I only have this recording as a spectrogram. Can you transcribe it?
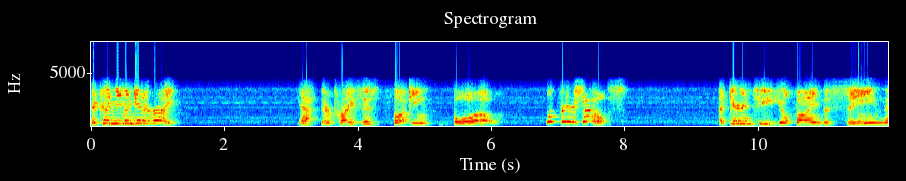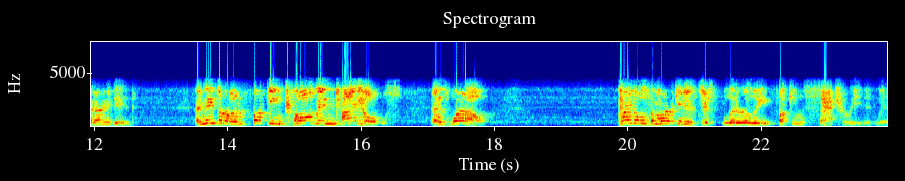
they couldn't even get it right. Yeah, their prices fucking blow. Look for yourselves. I guarantee you'll find the same that I did. And these are on fucking common titles as well. Titles the market is just literally fucking saturated with.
